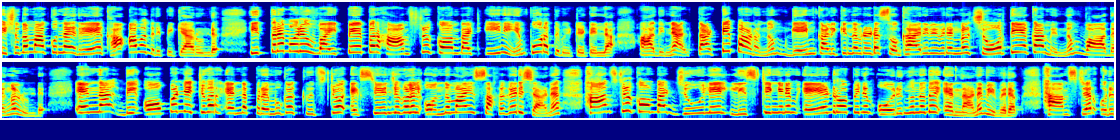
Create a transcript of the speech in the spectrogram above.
വിശദമാക്കുന്ന രേഖ അവതരിപ്പിക്കാറുണ്ട്. ഇത്തരമൊരു വൈറ്റ് പേപ്പർ ഹാംസ്റ്റർ കോമ്പാക്ട് ഇനിയും പുറത്തുവിട്ടിട്ടില്ല. അതിനാൽ തട്ടിപ്പാണെന്നും ഗെയിം കളിക്കുന്നവരുടെ സ്വകാര്യ വിവരങ്ങൾ ചോർത്തിയേക്കാമെന്നും വാദങ്ങളുണ്ട്. എന്നാൽ ദി ഓപ്പൺ നെറ്റ്വർക്ക് എന്ന പ്രമുഖ ക്രിപ്റ്റോ എക്സ്ചേഞ്ചുകളിൽ ഒന്നുമായി സഹകരിച്ചാണ് ഹാംസ്റ്റർ കോമ്പാക്ട് ജൂലൈയിൽ ലിസ്റ്റിംഗിനും എയർ ഡ്രോപ്പിനും ഒരുങ്ങുന്നത് എന്നാണ് വിവരം. ഹാംസ്റ്റർ ഒരു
